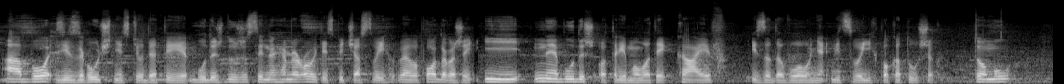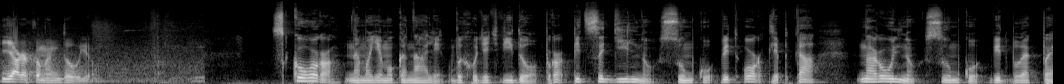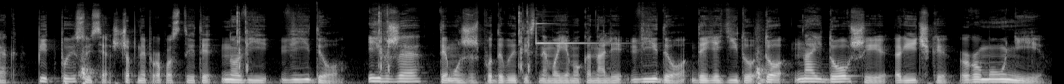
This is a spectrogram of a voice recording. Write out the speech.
або зі зручністю, де ти будеш дуже сильно геморроїтись під час своїх велоподорожей і не будеш отримувати кайф і задоволення від своїх покатушок. Тому я рекомендую. Скоро на моєму каналі виходять відео про підсидільну сумку від Ортліп та нарульну сумку від Blackpack. Підписуйся, щоб не пропустити нові відео. І вже ти можеш подивитись на моєму каналі відео, де я їду до найдовшої річки Румунії.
